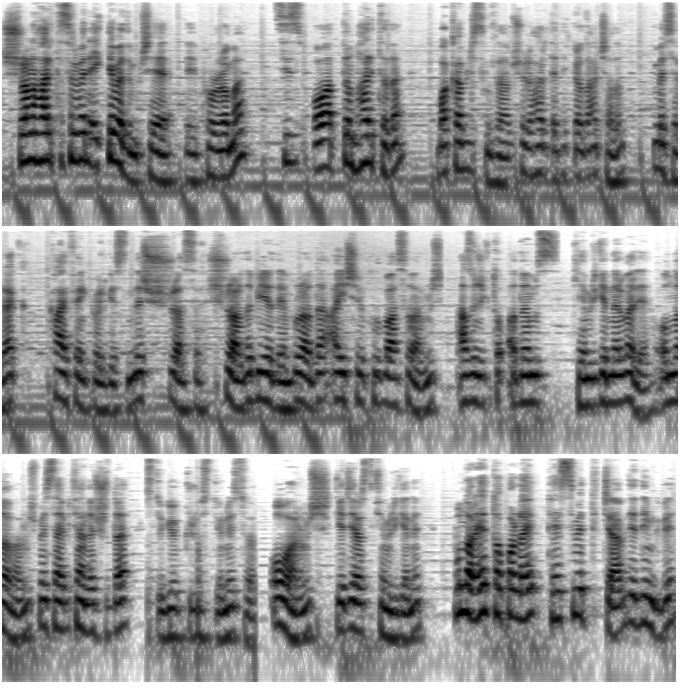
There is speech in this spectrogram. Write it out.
şuranın haritasını ben eklemedim şeye e, programa. Siz o attığım haritadan bakabilirsiniz abi. Şöyle harita tekrardan açalım. Mesela Kayfeng bölgesinde şurası. Şurada bir yerdeyim. Burada ay ışığı kurbağası varmış. Az önceki topladığımız kemirgenler var ya. Onlar varmış. Mesela bir tane de şurada istiyor, gökyüzü istiyor neyse. O varmış. Gece yarısı kemirgeni. Bunları hep toparlayıp teslim ettikçe abi dediğim gibi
